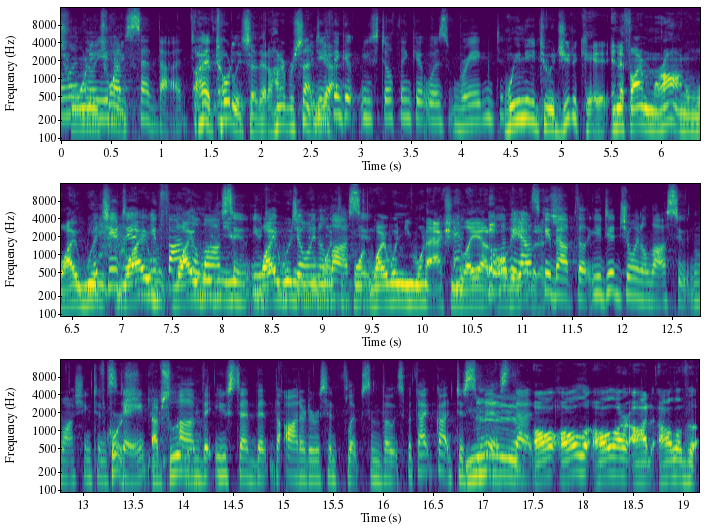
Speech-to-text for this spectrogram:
stolen? no, you have said that. I have think- totally said that, 100%. Do you yeah. think it, you still think it was rigged? we need to adjudicate it, and if I'm wrong, why wouldn't you did- why, you filed why a wouldn't you lawsuit. You did join you a to point, why wouldn't you want to actually lay out all let me ask you about the. You did join a lawsuit in Washington of course, State. absolutely. Um, that you said that the auditors had flipped some votes, but that got dismissed. no, no, no. That All, all, all our all of the,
